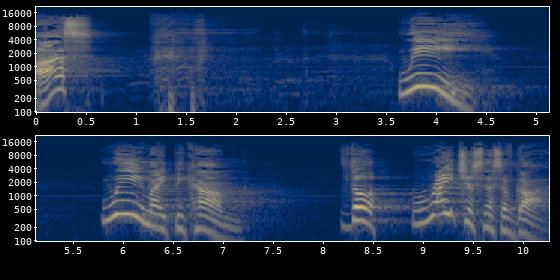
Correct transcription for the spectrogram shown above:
Us? we, we might become the righteousness of God.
